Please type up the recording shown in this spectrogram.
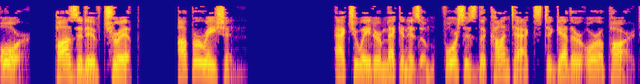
or positive trip operation. Actuator mechanism forces the contacts together or apart.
